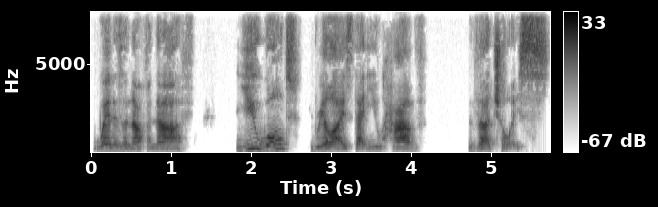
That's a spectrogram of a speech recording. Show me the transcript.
when is enough enough, you won't realize that you have the choice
